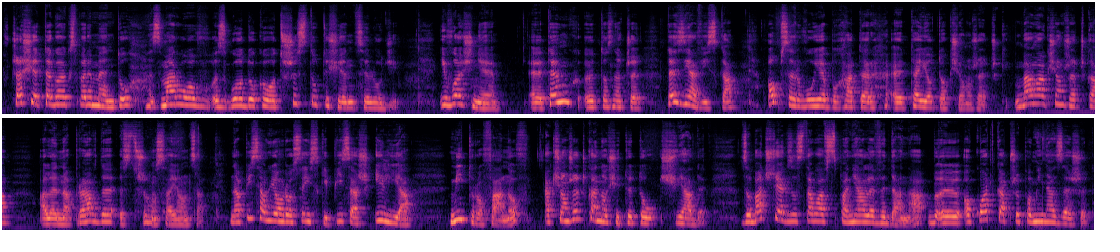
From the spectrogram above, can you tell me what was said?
W czasie tego eksperymentu zmarło z głodu około 300 tysięcy ludzi. I właśnie tę, e, to znaczy te zjawiska obserwuje bohater e, tej oto książeczki. Mała książeczka, ale naprawdę wstrząsająca. Napisał ją rosyjski pisarz Ilja Mitrofanow, a książeczka nosi tytuł Świadek. Zobaczcie, jak została wspaniale wydana. Okładka przypomina zeszyt.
